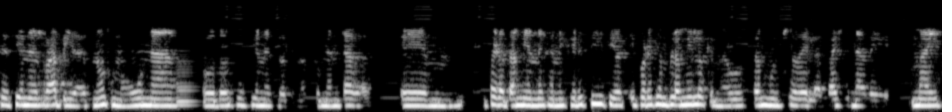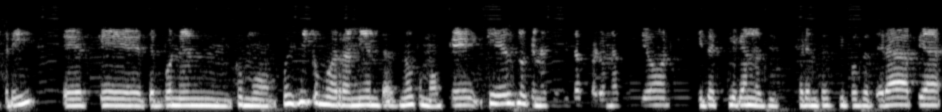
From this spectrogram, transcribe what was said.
sesiones rápidas, ¿no? Como una o dos sesiones, lo que nos comentabas. Em, pero también dejan ejercicios. Y por ejemplo, a mí lo que me gusta mucho de la página de Maitri es que te ponen como, pues sí, como herramientas, ¿no? Como qué, qué es lo que necesitas para una sesión y te explican los diferentes tipos de terapia.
